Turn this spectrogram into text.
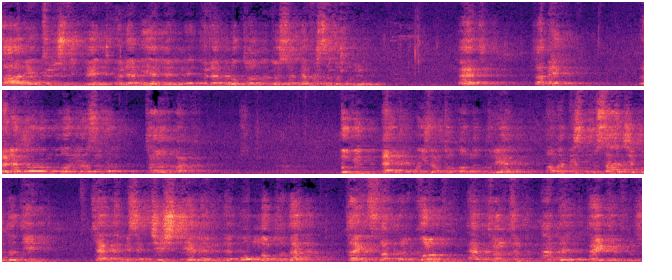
tarihi, turistik ve önemli yerlerini, önemli noktalarını gösterme fırsatı buluyor. Evet, tabii önemli olan bu organizasyonu tanıtmak. Bugün belki bu yüzden toplandık buraya. Ama biz bunu sadece burada değil, kendimizin çeşitli yerlerinde, 10 noktada kayıt standları kurup hem tanıtım hem de kayıt yapıyoruz.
